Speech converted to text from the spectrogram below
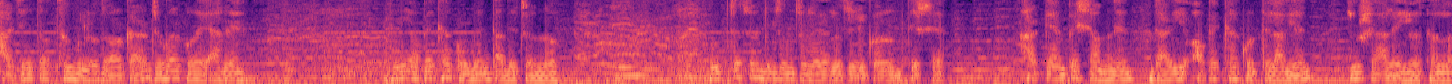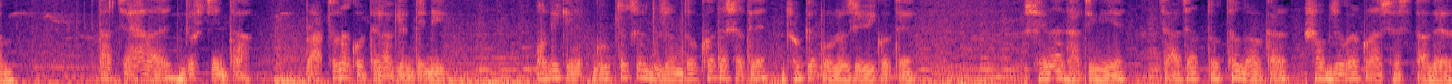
আর যে তথ্যগুলো দরকার জোগাড় করে আনে। তিনি অপেক্ষা করবেন তাদের জন্য। গুপ্তচর দুজন চলে গেল জেরিকোর উদ্দেশ্যে আর ক্যাম্পের সামনে দাঁড়িয়ে অপেক্ষা করতে লাগলেন ইউসা আলাইসাল্লাম তার চেহারায় দুশ্চিন্তা, প্রার্থনা করতে লাগলেন তিনি। ওদিকে গুপ্তচর দুজন দক্ষতার সাথে ঢুকে পড়ল জেরিকোতে। সেনা ঘাঁটি নিয়ে যা যা তথ্য দরকার সব জোগাড় করা শেষ তাদের।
